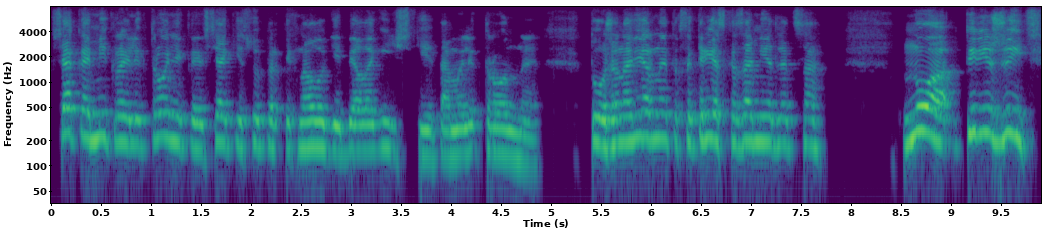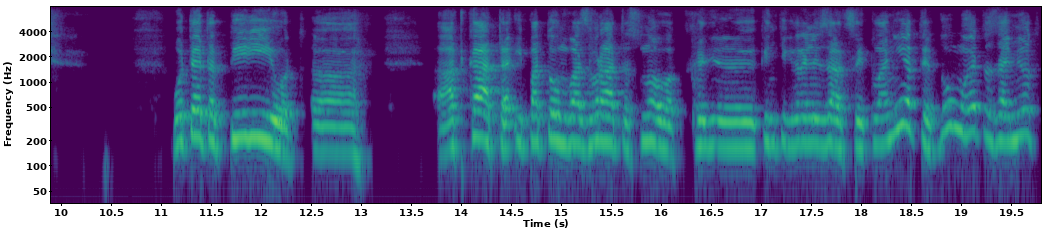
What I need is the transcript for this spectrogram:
Всякая микроэлектроника и всякие супертехнологии биологические, там, электронные, тоже, наверное, это, кстати, резко замедлится. Но пережить вот этот период э, отката и потом возврата снова к, э, к интегрализации планеты, думаю, это займет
